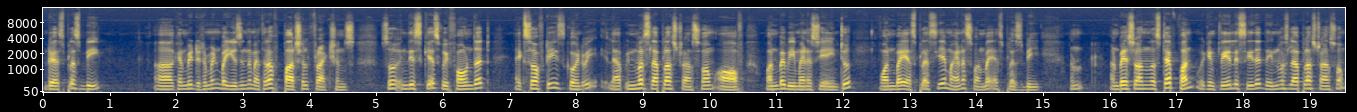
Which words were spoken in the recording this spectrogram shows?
into s plus b uh, can be determined by using the method of partial fractions. So, in this case we found that x of t is going to be lap inverse Laplace transform of 1 by b minus a into 1 by s plus a minus 1 by s plus b. And, and based on the step 1, we can clearly see that the inverse Laplace transform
